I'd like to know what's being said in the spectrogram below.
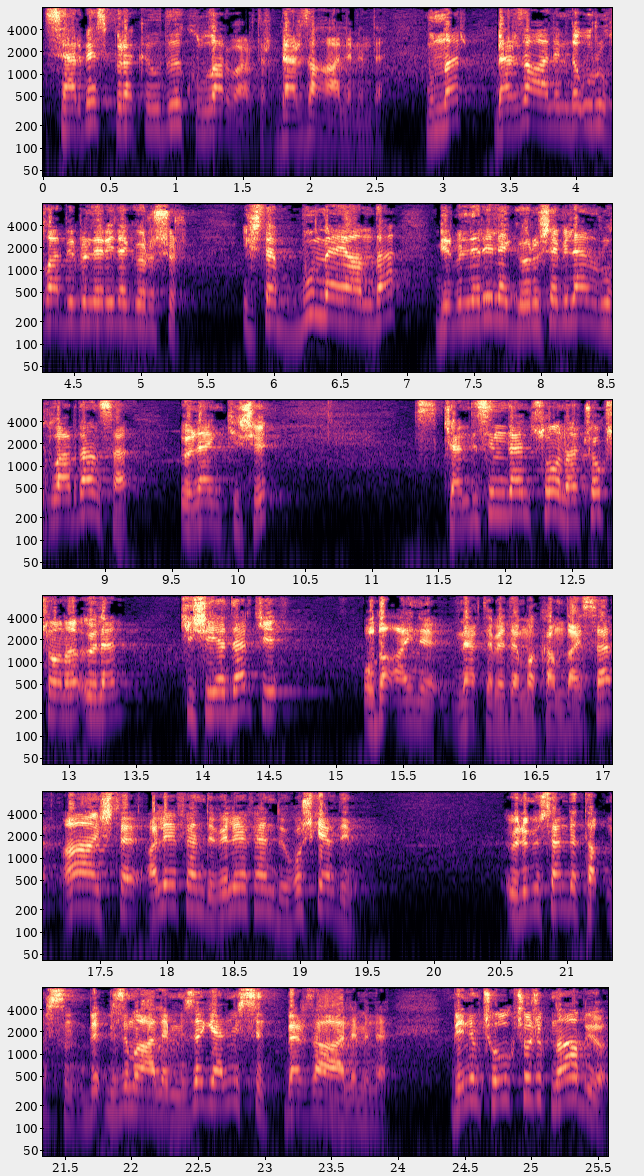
serbest bırakıldığı kullar vardır. Berzah aleminde. Bunlar berzah aleminde o ruhlar birbirleriyle görüşür. İşte bu meyanda birbirleriyle görüşebilen ruhlardansa ölen kişi kendisinden sonra çok sonra ölen kişiye der ki o da aynı mertebede makamdaysa aa işte Ali Efendi, Veli Efendi hoş geldin. Ölümü sen de tatmışsın. Bizim alemimize gelmişsin. Berzah alemine. Benim çoluk çocuk ne yapıyor?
